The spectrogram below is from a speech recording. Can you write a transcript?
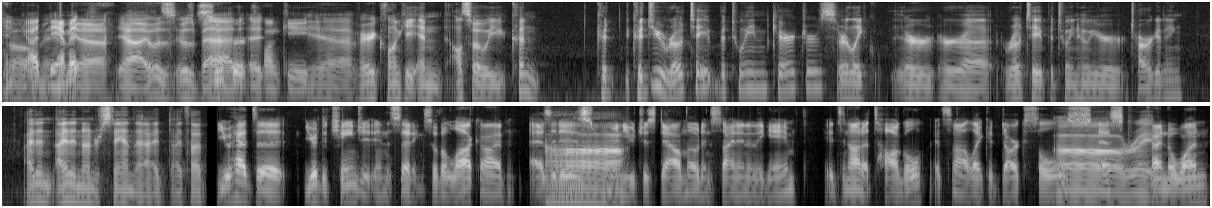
Oh, God man, damn it! Yeah, yeah, it was it was bad. Super It- clunky. yeah, very clunky, and also you couldn't. Could could you rotate between characters or like or or uh, rotate between who you're targeting? I didn't I didn't understand that. I, I thought You had to you had to change it in the settings. So the lock on, as it is Ah. when you just download and sign into the game, it's not a toggle. It's not like a Dark Souls esque Oh, right. kind of one,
